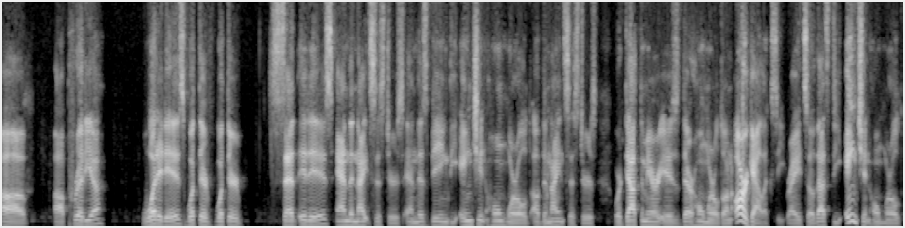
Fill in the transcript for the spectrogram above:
uh uh Peridea, what it is, what they're what they're said it is, and the Night Sisters, and this being the ancient homeworld of the Night Sisters, where Dathomir is their homeworld on our galaxy, right? So that's the ancient homeworld.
